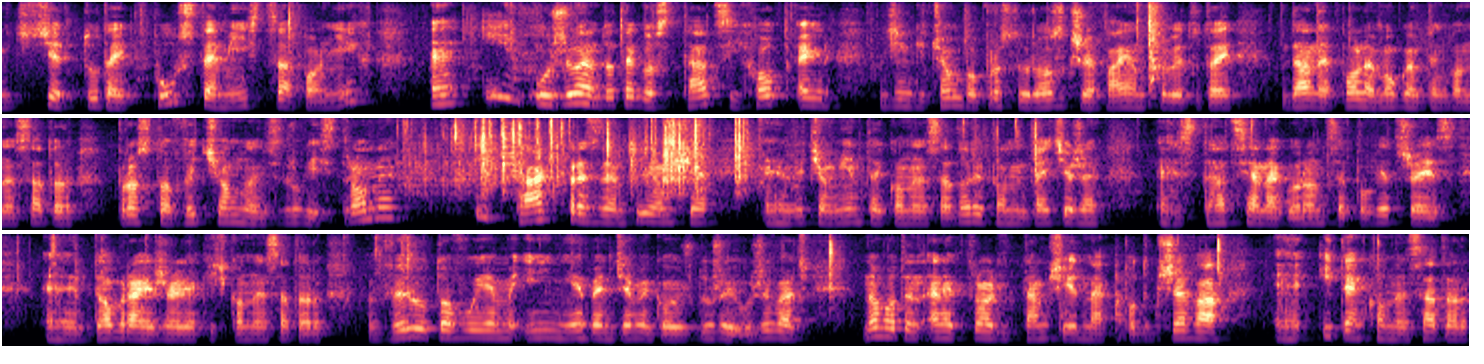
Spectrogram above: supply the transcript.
Widzicie tutaj puste miejsca po nich. E, I użyłem do tego stacji Hot Air, dzięki czemu po prostu rozgrzewając sobie tutaj dane pole, mogłem ten kondensator prosto wyciągnąć z drugiej strony. I tak prezentują się e, wyciągnięte kondensatory. Pamiętajcie, że e, stacja na gorące powietrze jest e, dobra, jeżeli jakiś kondensator wylutowujemy i nie będziemy go już dłużej używać, no bo ten elektrolit tam się jednak podgrzewa e, i ten kondensator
